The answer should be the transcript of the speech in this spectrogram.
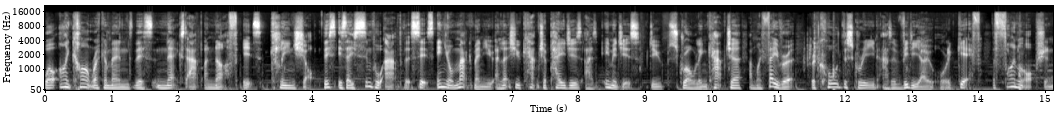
Well, I can't recommend this next app enough. It's CleanShot. This is a simple app that sits in your Mac menu and lets you capture pages as images, do scrolling capture, and my favorite, record the screen as a video or a GIF. The final option,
